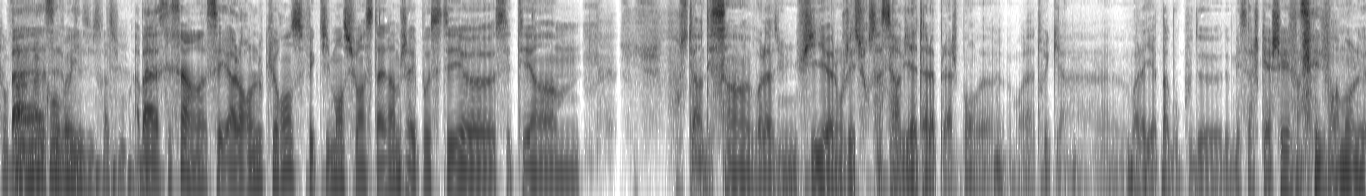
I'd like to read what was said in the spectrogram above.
Quand, bah, enfin, même quand on voit oui. tes illustrations. Ah bah c'est ça. Hein. C'est alors en l'occurrence effectivement sur Instagram j'avais posté euh, c'était un c'était un dessin voilà d'une fille allongée sur sa serviette à la plage. Bon euh, voilà truc. euh, voilà il y a pas beaucoup de, messages cachés. Enfin c'est vraiment euh,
